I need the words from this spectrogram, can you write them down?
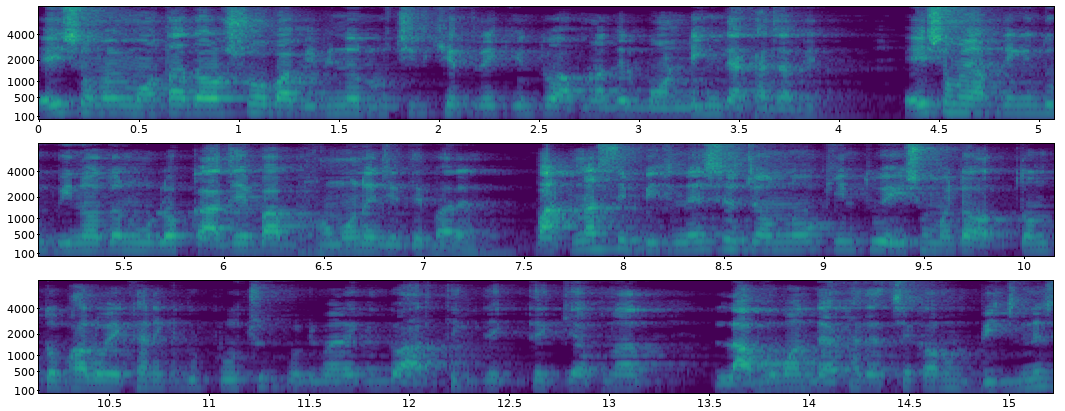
এই সময় মতাদর্শ বা বিভিন্ন রুচির ক্ষেত্রে কিন্তু আপনাদের বন্ডিং দেখা যাবে। এই সময় আপনি কিন্তু বিনোদনমূলক কাজে বা ভ্রমণে যেতে পারেন। পার্টনারশিপ বিজনেসের জন্য কিন্তু এই সময়টা অত্যন্ত ভালো। এখানে কিন্তু প্রচুর পরিমাণে কিন্তু আর্থিক দিক থেকে আপনার লাভবান দেখা যাচ্ছে। কারণ বিজনেস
